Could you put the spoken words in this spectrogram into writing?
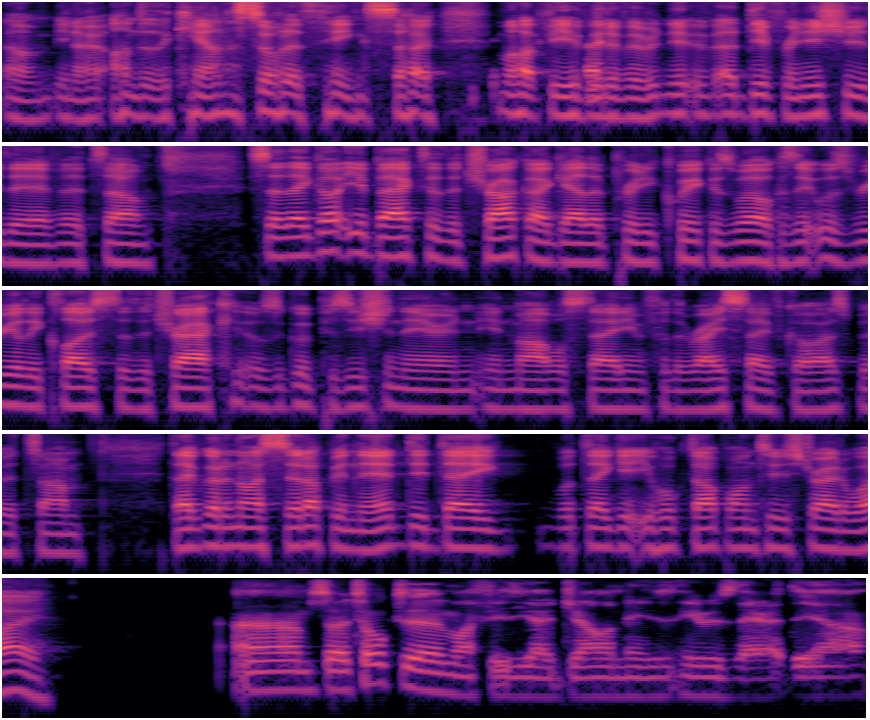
um, you know, under the counter sort of thing. So might be a bit of a, a different issue there. But um, so they got you back to the truck, I gather, pretty quick as well because it was really close to the track. It was a good position there in, in Marvel Stadium for the race safe guys. But um, they've got a nice setup in there. Did they? What they get you hooked up onto straight away? Um, so I talked to my physio John. He he was there at the uh,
